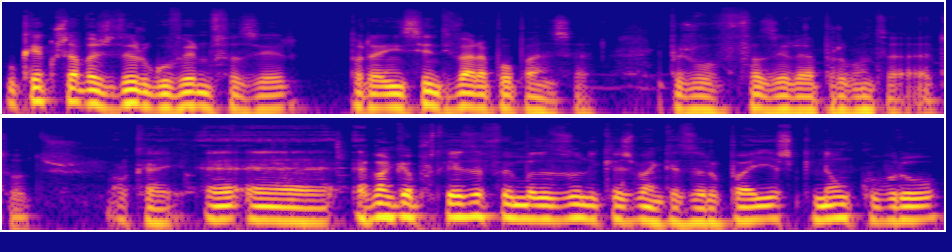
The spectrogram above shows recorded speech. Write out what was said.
o que é que gostavas de ver o governo fazer para incentivar a poupança. Depois vou fazer a pergunta a todos. Ok. A, a, a banca portuguesa foi uma das únicas bancas europeias que não cobrou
